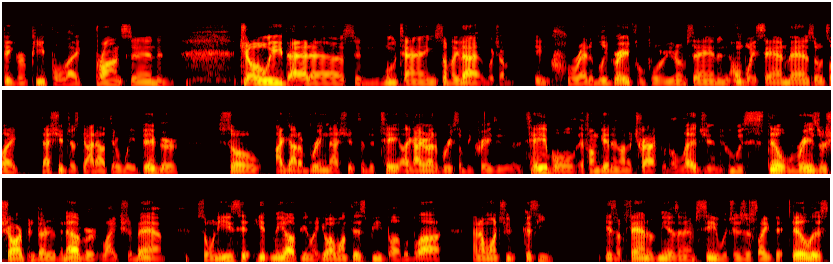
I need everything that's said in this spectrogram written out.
bigger people like bronson and joey badass and wu-tang and stuff like that which i'm incredibly grateful for you know what i'm saying? And homeboy sandman so it's like that shit just got out there way bigger so I got to bring that shit to the table. Like I got to bring something crazy to the table if I'm getting on a track with a legend who is still razor sharp and better than ever, like Shabaam. So when he's hit, me up, being like, "Yo, I want this beat, blah blah blah," and I want you because he is a fan of me as an MC, which is just like the illest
